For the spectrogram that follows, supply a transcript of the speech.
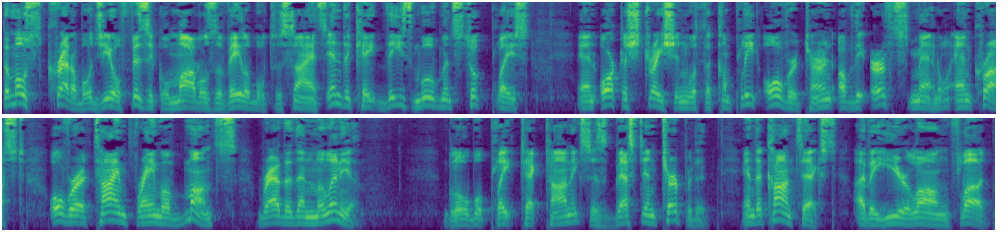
The most credible geophysical models available to science indicate these movements took place and orchestration with the complete overturn of the Earth's mantle and crust over a time frame of months rather than millennia. Global plate tectonics is best interpreted in the context of a year-long flood.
